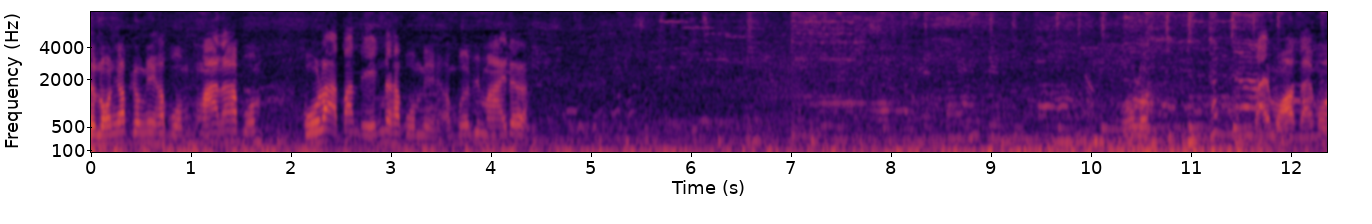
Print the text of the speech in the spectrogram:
ถนนครับช่วงนี้ครับผมมานะครับผมโคราชบ้านเองนะครับผมนี่อำเภอพิมายเด้อโอ้รถสายหมอสายหมอ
